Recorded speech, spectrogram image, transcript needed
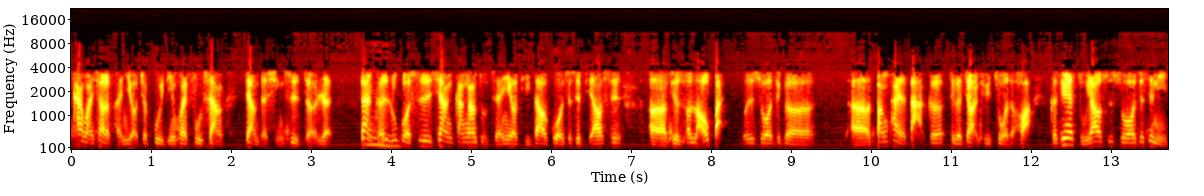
开玩笑的朋友就不一定会负上这样的刑事责任。但可是，如果是像刚刚主持人有提到过，就是比较是呃，比如说老板，或者说这个呃帮派的大哥，这个叫你去做的话，可是因为主要是说，就是你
